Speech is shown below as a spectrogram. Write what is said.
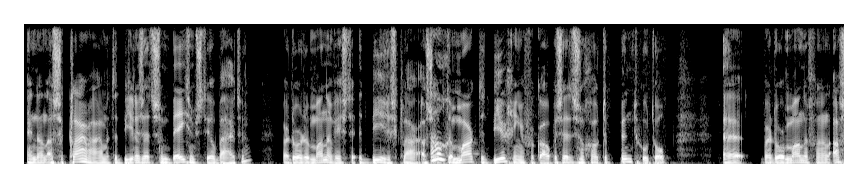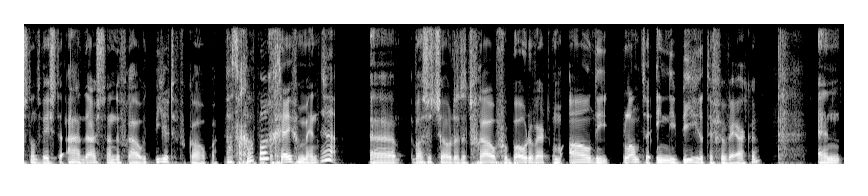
En dan als ze klaar waren met het bier, dan zetten ze een bezemsteel buiten. Waardoor de mannen wisten, het bier is klaar. Als ze Oh. op de markt het bier gingen verkopen, zetten ze een grote punthoed op. eh, waardoor mannen van een afstand wisten, ah, daar staan de vrouwen het bier te verkopen. Wat Op een grappig. gegeven moment Ja. eh, was het zo dat het vrouwen verboden werd om al die planten in die bieren te verwerken. En,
